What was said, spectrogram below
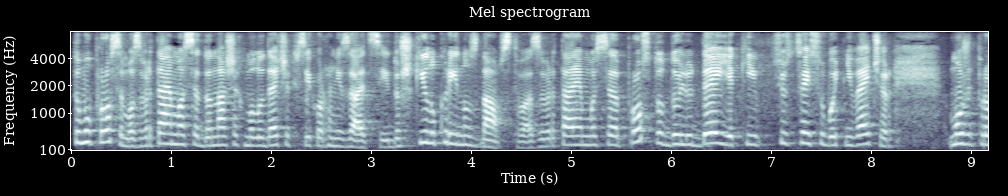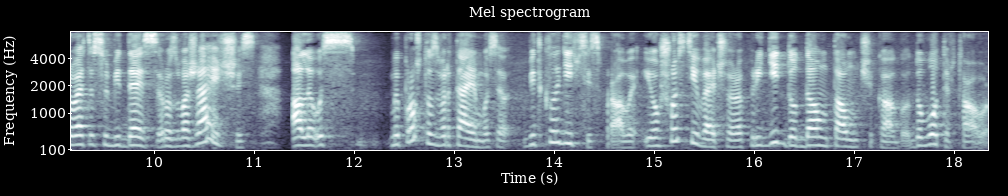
Тому просимо, звертаємося до наших молодечих всіх організацій, до шкіл українознавства, звертаємося просто до людей, які цю цей суботній вечір можуть провести собі десь розважаючись, але ось. Ми просто звертаємося, відкладіть всі справи, і о 6 вечора прийдіть до Даунтаун Чикаго, до Water Tower.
